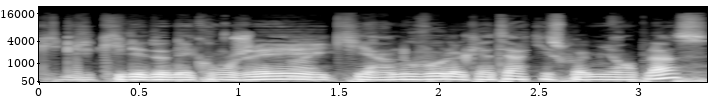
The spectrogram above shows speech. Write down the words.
qu'il ait donné congé et qu'il y ait un nouveau locataire qui soit mis en place.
